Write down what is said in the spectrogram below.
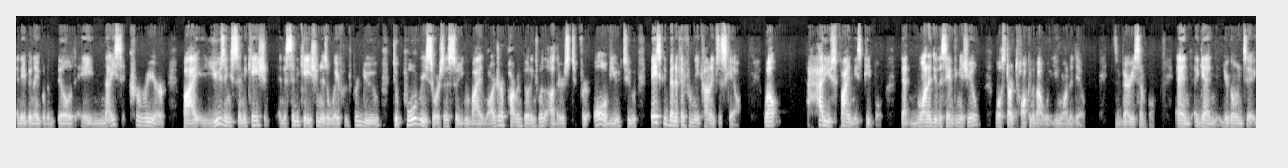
and they've been able to build a nice career by using syndication. And the syndication is a way for, for you to pool resources so you can buy larger apartment buildings with others to, for all of you to basically benefit from the economies of scale. Well, how do you find these people that want to do the same thing as you? Well, start talking about what you want to do. It's very simple. And again, you're going to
